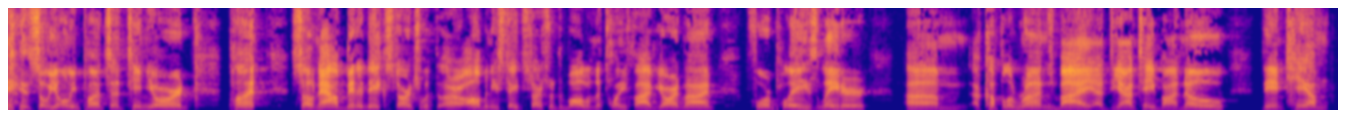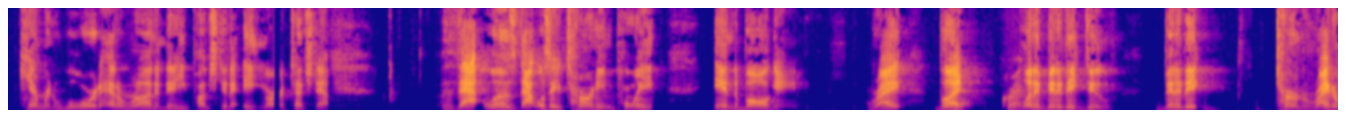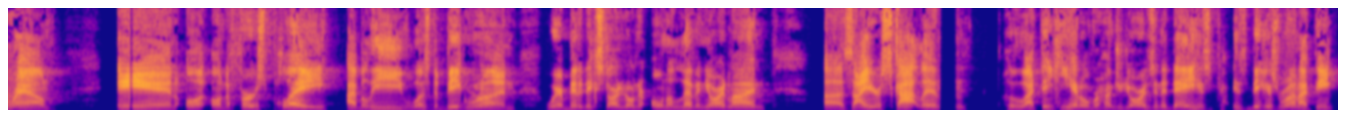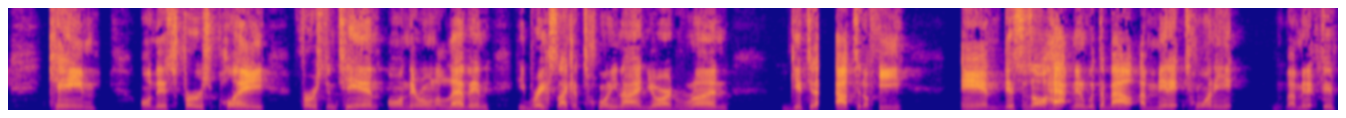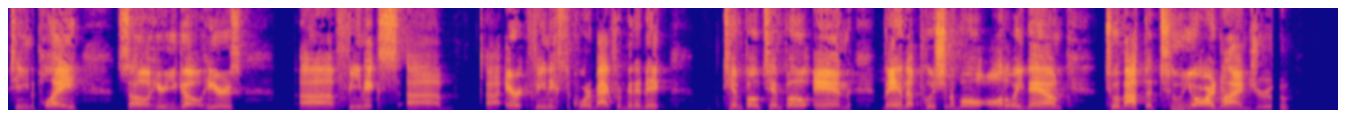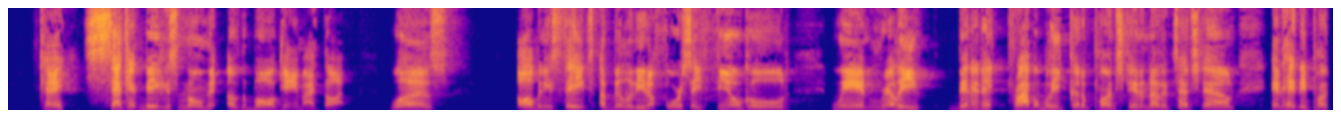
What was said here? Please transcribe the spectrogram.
so he only punts a 10 yard punt. So now Benedict starts with, or Albany State starts with the ball on the 25 yard line. Four plays later, um, a couple of runs by uh, Deontay Bonneau. Then Cam Cameron Ward had a run, and then he punched in an eight yard touchdown. That was that was a turning point in the ball game, right? But Yeah, what did Benedict do? Benedict turned right around and on, on the first play, I believe, was the big run where Benedict started on their own 11 yard line. Uh, Zaire Scotland, who I think he had over 100 yards in a day, his, his biggest run, I think, came on this first play, first and 10 on their own 11. He breaks like a 29 yard run, gets it out to the fee. And this is all happening with about a minute 20, a minute 15 to play. So here you go. Here's uh, Phoenix, uh, uh, Eric Phoenix, the quarterback for Benedict. Tempo, tempo, and they end up pushing the ball all the way down to about the two yard line, Drew. Okay. Second biggest moment of the ball game, I thought, was Albany State's ability to force a field goal when really Benedict probably could have punched in another touchdown. And had they punched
